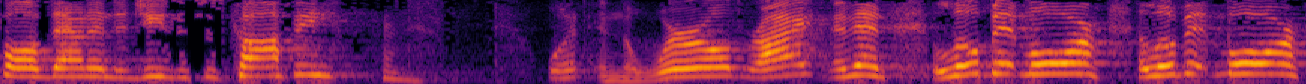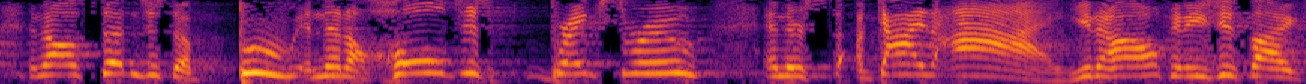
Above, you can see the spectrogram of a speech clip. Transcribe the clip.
falls down into Jesus' coffee. What in the world, right? And then a little bit more, a little bit more, and all of a sudden just a boo, and then a hole just breaks through, and there's a guy's eye, you know, and he's just like,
